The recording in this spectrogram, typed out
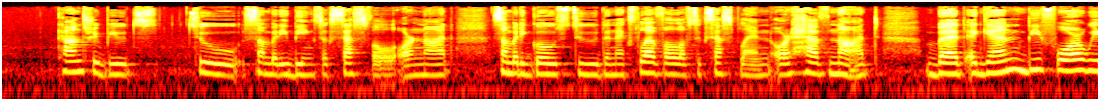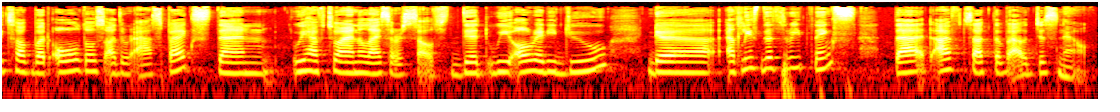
contributes to somebody being successful or not. Somebody goes to the next level of success plan or have not but again before we talk about all those other aspects then we have to analyze ourselves. Did we already do the at least the three things that i've talked about just now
